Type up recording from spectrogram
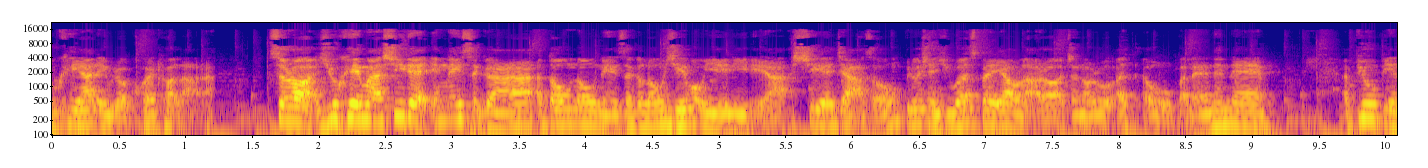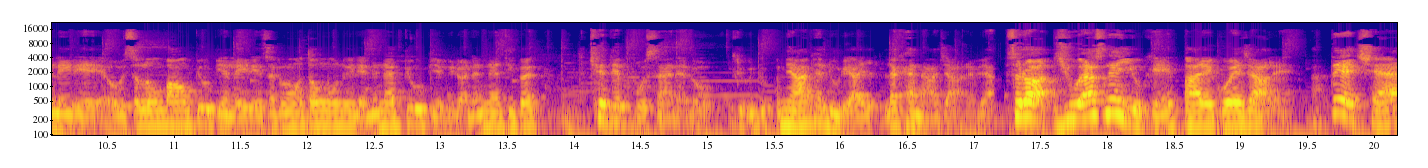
UK ကနေပြီးတော့ခွဲထွက်လာတာ ဆိုတော့ UK မှာရှိတဲ့အင်္ဂလိပ်စကားအသုံးနှုန်းတွေစကားလုံးရေးပုံရေးနည်းတွေကရှေ့အကြဆုံးပြီးလို့ရှိရင် US ဘက်ရောက်လာတော့ကျွန်တော်တို့ဟိုဗလဲနည်းနည်းအပြုတ်ပြင်လေးတွေဟိုစလုံးပေါင်းပြုတ်ပြင်လေးတွေစကလုံးအသုံးလုံးလေးတွေနည်းနည်းပြုတ်ပြင်ပြီးတော့နည်းနည်းဒီဘက်ခစ်တဲ့ပိုစံတယ်လို့အများကြီးလူတွေကလက်ခံထားကြတယ်ဗျာဆိုတော့ US နဲ့ UK ဘာတွေကွဲကြလဲတဲ့ချက်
